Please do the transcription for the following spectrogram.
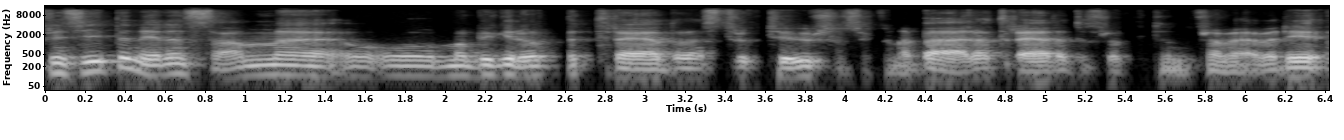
principen är densamma och man bygger upp ett träd och en struktur som ska kunna bära trädet och frukten framöver. Det,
